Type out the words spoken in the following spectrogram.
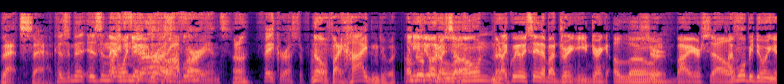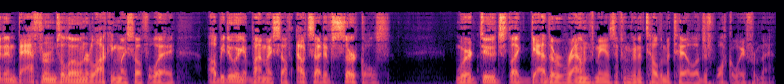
That's sad. Because isn't, it- isn't that Like when you have a problem? Rastafarians. Huh? Fake Rastafarians. No, if I hide and do it, I'll When you do it by it myself. alone, No, no. like we always say that about drinking. You drink alone, Sure. by yourself. I won't be doing it in bathrooms alone or locking myself away. I'll be doing it by myself outside of circles where dudes like gather around me as if I'm going to tell them a tale. I'll just walk away from that.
